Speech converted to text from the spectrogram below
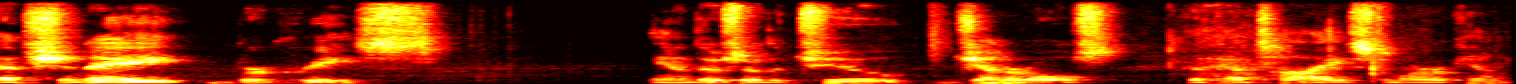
at Cheney Bergris. And those are the two generals that had ties to Morrow County.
